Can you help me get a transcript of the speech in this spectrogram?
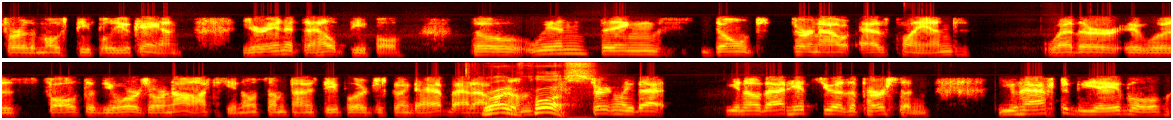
for the most people you can. You're in it to help people. So when things don't turn out as planned, whether it was fault of yours or not, you know, sometimes people are just going to have bad outcomes right of course certainly that you know that hits you as a person. You have to be able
